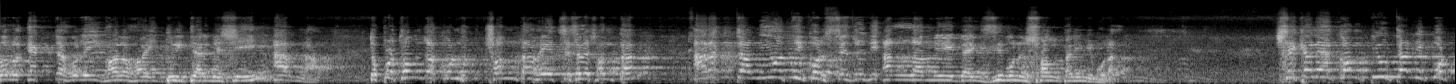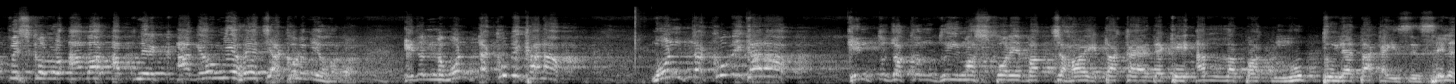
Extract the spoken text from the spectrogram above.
হলো, একটা হলেই ভালো হয়, দুইটার বেশি আর না। তো প্রথম যখন সন্তান হয়েছে, ছেলে সন্তান আর একটা নিয়তি করছে, যদি আল্লাহ মেয়ে দেয়, জীবনে সন্তানই নিব না। সেখানে কম্পিউটার রিপোর্ট পেশ করল, আবার আপনার আগেও মেয়ে হয়েছে, এখনও মেয়ে হলো এজন্য মনটা খুবই খারাপ, মনটা খুবই খারাপ। কিন্তু যখন দুই মাস পরে বাচ্চা হয়, তাকায় দেখে আল্লাহ পাক মুখ তুলে তাকাইছে, ছেলে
